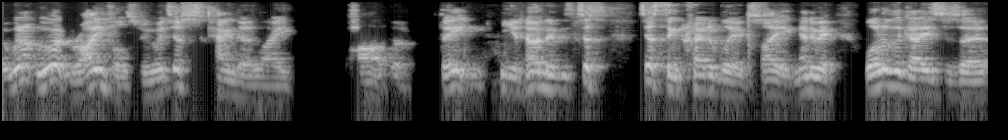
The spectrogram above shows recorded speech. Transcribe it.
we weren't, we weren't rivals. We were just kind of like part of the thing, you know. And it was just just incredibly exciting. Anyway, one of the guys is a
